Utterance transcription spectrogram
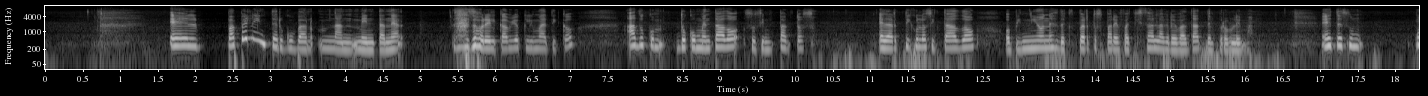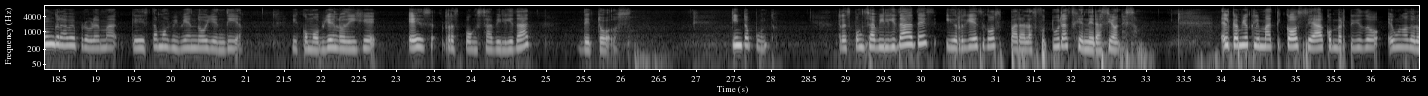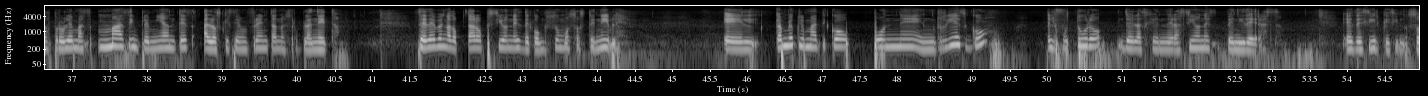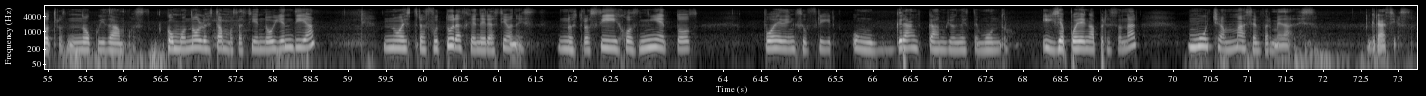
El papel intergubernamental sobre el cambio climático ha documentado sus impactos. El artículo citado opiniones de expertos para enfatizar la gravedad del problema. Este es un, un grave problema que estamos viviendo hoy en día y como bien lo dije, es responsabilidad de todos. Quinto punto. Responsabilidades y riesgos para las futuras generaciones. El cambio climático se ha convertido en uno de los problemas más impremiantes a los que se enfrenta nuestro planeta. Se deben adoptar opciones de consumo sostenible. El cambio climático pone en riesgo el futuro de las generaciones venideras. Es decir, que si nosotros no cuidamos, como no lo estamos haciendo hoy en día, nuestras futuras generaciones, nuestros hijos, nietos, pueden sufrir un gran cambio en este mundo y se pueden apresonar muchas más enfermedades. Gracias.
